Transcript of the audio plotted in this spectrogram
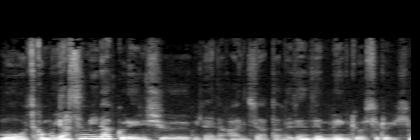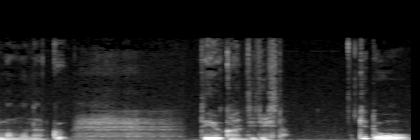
もうしかも休みなく練習みたいな感じだったんで全然勉強する暇もなくっていう感じでした。けど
